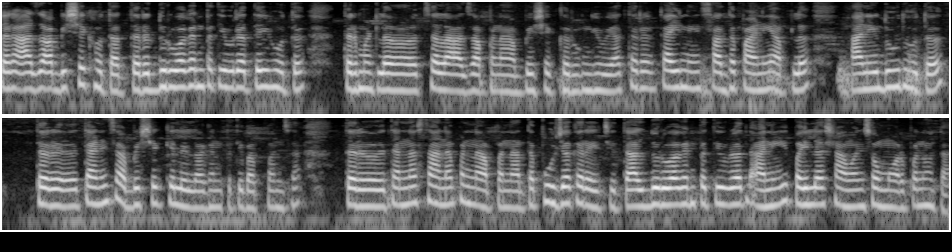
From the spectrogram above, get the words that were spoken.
तर आज अभिषेक होता तर दुर्वा गणपती व्रतही होतं. तर म्हटलं चला आज आपण अभिषेक करून घेऊया. तर काही नाही साधं पाणी आपलं आणि दूध होतं. तर त्यानेच अभिषेक केलेला गणपती बाप्पांचा. तर त्यांना स्थानापन्न आपण आता पूजा करायची. तर आज दुर्वा गणपती व्रत आणि पहिला श्रावण सोमवार पण होता.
